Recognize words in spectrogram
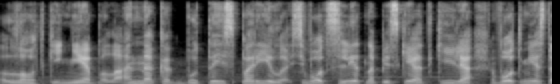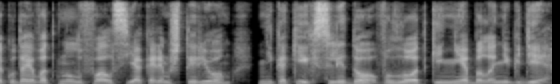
Лодки не было, она как будто испарилась. Вот след на песке от киля, вот место, куда я воткнул фал с якорем-штырем. Никаких следов, лодки не было нигде.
